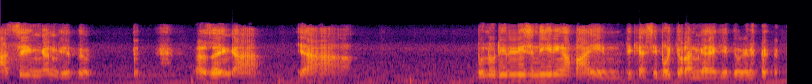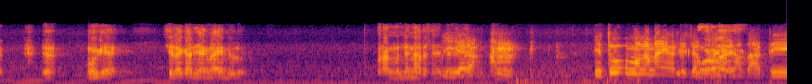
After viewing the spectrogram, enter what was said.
Asing kan gitu. Nah sehingga ya bunuh diri sendiri ngapain dikasih bocoran kayak gitu. Ya mungkin silakan yang lain dulu kurang mendengar saya Iya. itu mengenai hadis yang pertama tadi.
